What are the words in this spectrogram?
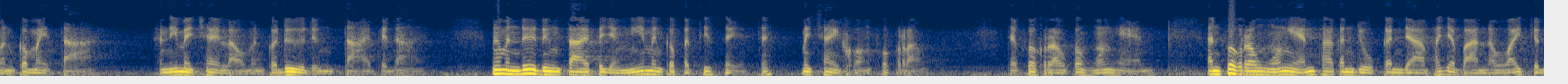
มันก็ไม่ตาย อันนี้ไม่ใช่เรามันก็ดื้อดึงตายไปได้ เมื่อมันดื้อดึงตายไปอย่างนี้มันก็ปฏิเสธนะไม่ใช่ของพวกเรา แต่พวกเราก็หวงแหน อันพวกเราหวงแหนพากันอยู่กันยาพยาบาลเอาไว้จน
